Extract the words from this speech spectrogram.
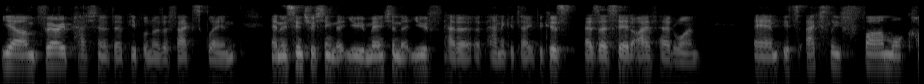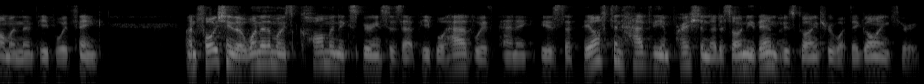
Yeah, I'm very passionate that people know the facts, Glenn. And it's interesting that you mentioned that you've had a, a panic attack because, as I said, I've had one. And it's actually far more common than people would think. Unfortunately, though, one of the most common experiences that people have with panic is that they often have the impression that it's only them who's going through what they're going through.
